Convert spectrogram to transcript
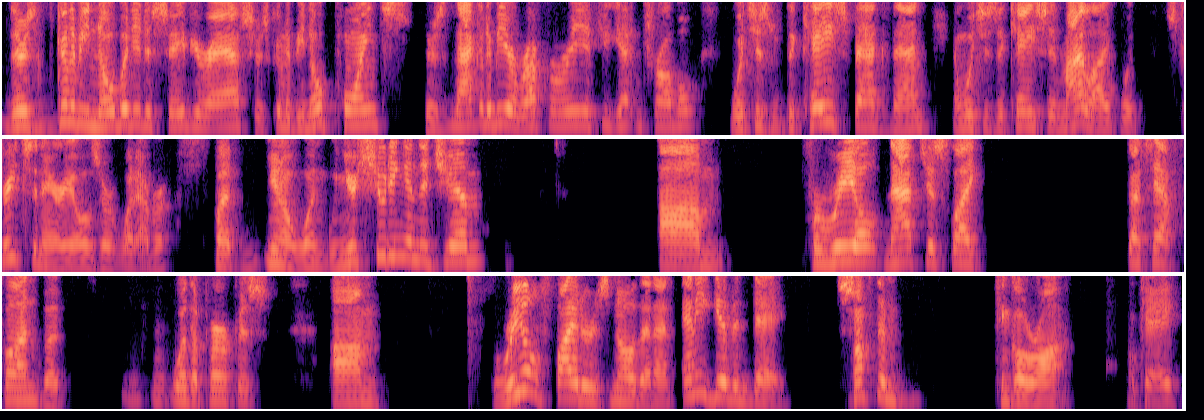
there's going to be nobody to save your ass. There's going to be no points. There's not going to be a referee if you get in trouble, which is the case back then, and which is the case in my life with street scenarios or whatever. But you know, when when you're shooting in the gym, um, for real, not just like let's have fun, but with a purpose. Um, real fighters know that on any given day, something can go wrong. Okay,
